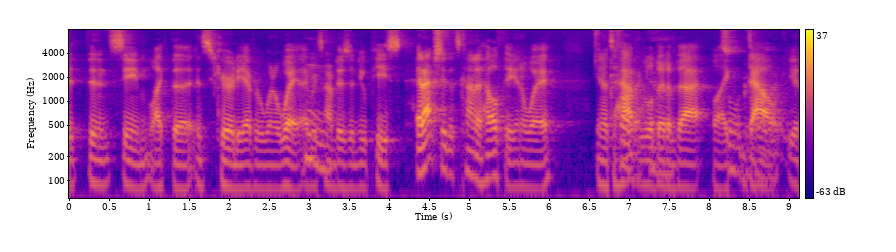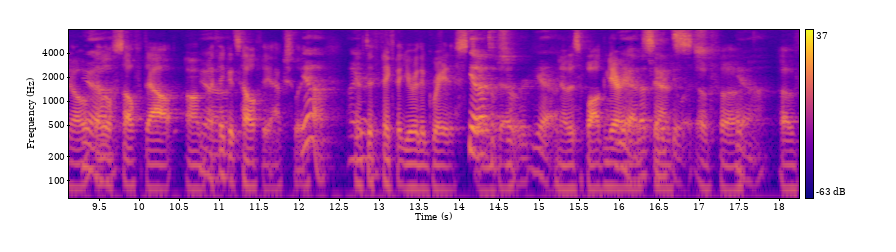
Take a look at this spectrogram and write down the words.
it didn't seem like the insecurity ever went away. Mm. Every time there's a new piece, and actually that's kind of healthy in a way. You know, to have a little bit of that like doubt, you know, Yeah. a little self doubt. Um, I think it's healthy actually. Yeah, I and to think that you're the greatest. Yeah, that's and, uh, absurd. Yeah. you know this Wagnerian Yeah, sense ridiculous. of uh, Yeah. Mm-hmm. of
